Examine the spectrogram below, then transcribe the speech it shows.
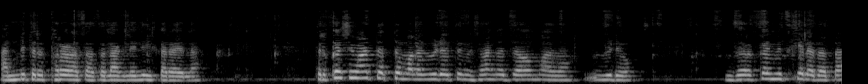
आणि मी तर फराळाचा आता लागलेली करायला. तर कसे वाटतात तुम्हाला व्हिडिओ तुम्ही सांगत जावा मला व्हिडिओ जर कमीच केल्यात आता.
